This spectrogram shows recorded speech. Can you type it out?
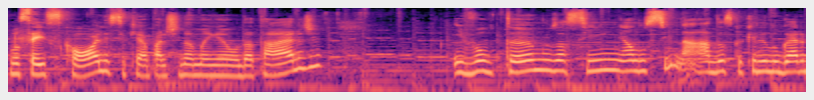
Você escolhe se quer a parte da manhã ou da tarde. E voltamos assim, alucinadas com aquele lugar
